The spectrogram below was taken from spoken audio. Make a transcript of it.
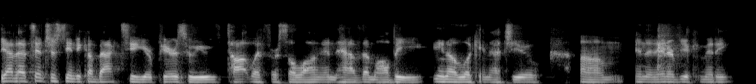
Yeah that's interesting to come back to your peers who you've taught with for so long and have them all be you know looking at you um, in an interview committee.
